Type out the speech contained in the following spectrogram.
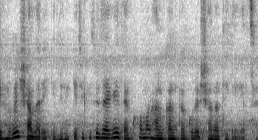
এভাবে সাদা রেখে দেবে। কিছু কিছু জায়গায় দেখো আমার হালকা হালকা করে সাদা থেকে গেছে।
